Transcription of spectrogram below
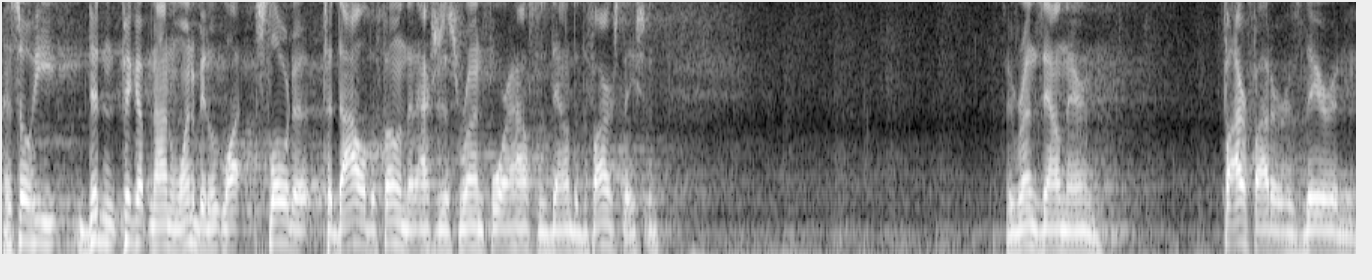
And so he didn't pick up 911. It'd been a lot slower to, to dial the phone than actually just run four houses down to the fire station. So he runs down there, and firefighter is there, and he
